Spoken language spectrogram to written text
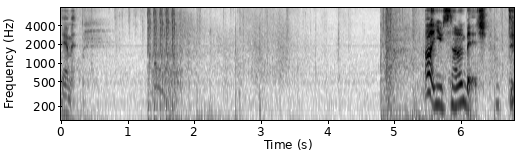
Damn it. Oh, you son of a bitch. oh,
